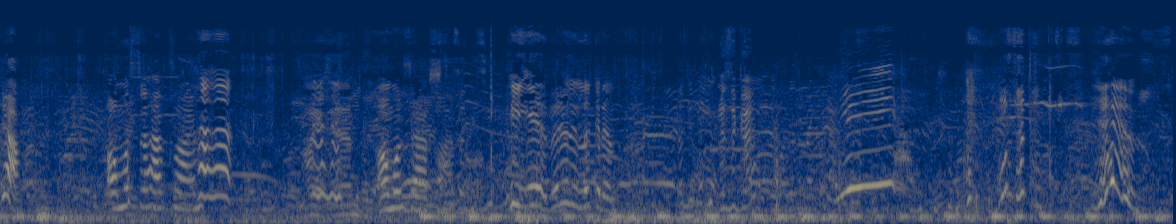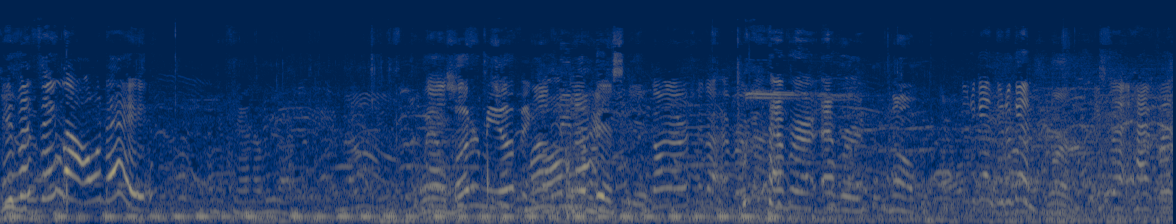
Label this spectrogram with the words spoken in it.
yeah, almost to halftime. I am. Almost to halftime. he is. Literally, look at him. Is it good? Yeah. Him. He's been saying that all day. Well, butter me up and call me a biscuit. Don't ever say that ever again. Ever, ever, no. Do it again. Do it again. Where? That habit.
